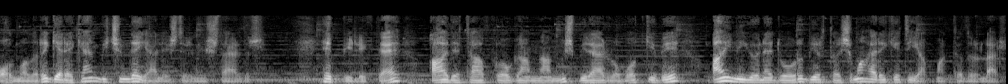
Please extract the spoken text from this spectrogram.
olmaları gereken biçimde yerleştirilmişlerdir. Hep birlikte adeta programlanmış birer robot gibi aynı yöne doğru bir taşıma hareketi yapmaktadırlar.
